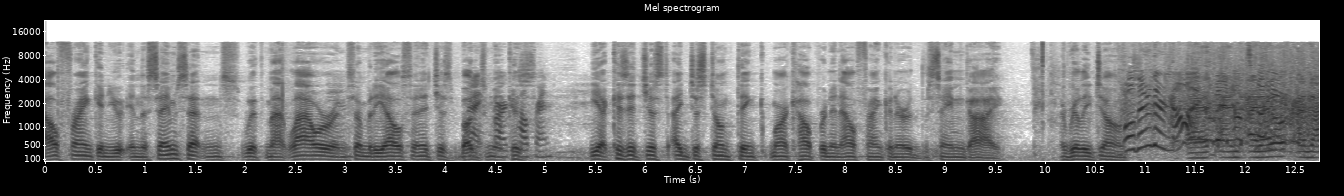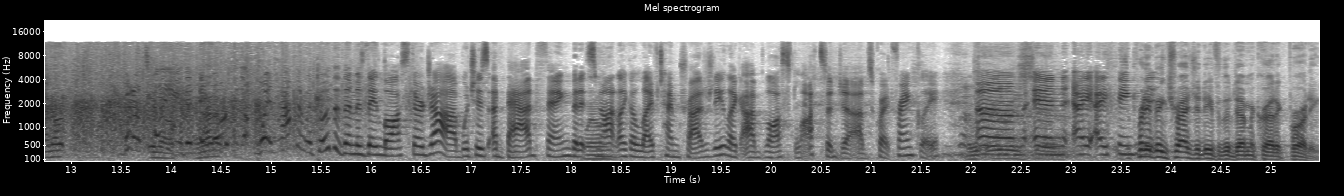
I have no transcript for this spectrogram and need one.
Al Franken you in the same sentence with Matt Lauer and mm. somebody else, and it just bugs Right, me. Mark 'cause- Halperin. Yeah, because it just I just don't think Mark Halperin and Al Franken are the same guy. I really don't. Well, they're they're not. And, but and, I'll and tell I don't, and I don't, But I'll tell know, you, that they and I don't- both, what happened with both of them is they lost their job, which is a bad thing, but it's not like a lifetime tragedy. Like I've lost lots of jobs, quite frankly. Um, and I, I think pretty that- big tragedy for the Democratic Party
